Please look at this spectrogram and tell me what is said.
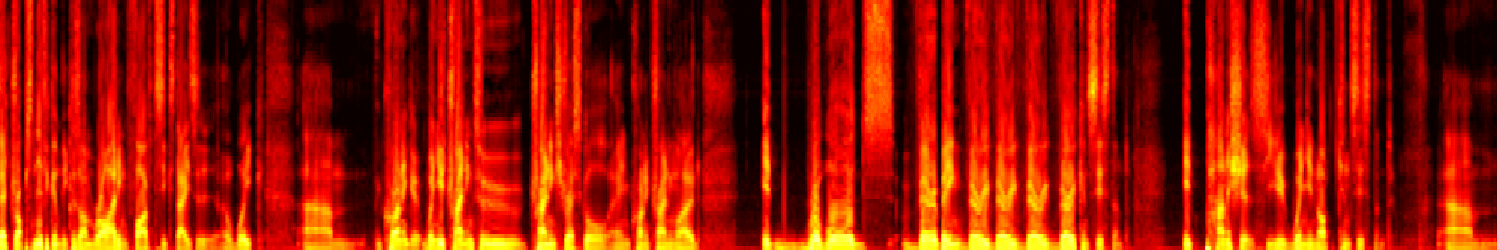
that drops significantly because I'm riding five to six days a, a week. Um, chronic when you're training to training stress score and chronic training load it rewards very being very very very very consistent it punishes you when you're not consistent. Um,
